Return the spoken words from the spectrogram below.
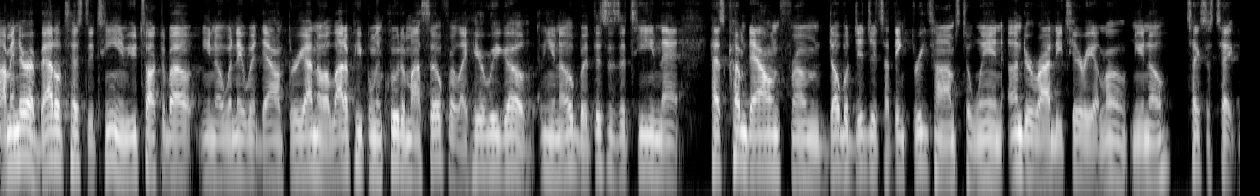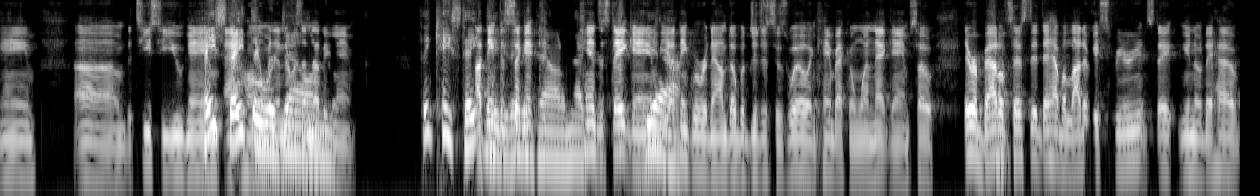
I mean they're a battle tested team. You talked about, you know, when they went down three. I know a lot of people, including myself, were like, "Here we go," you know. But this is a team that has come down from double digits, I think, three times to win under Rodney Terry alone. You know, Texas Tech game, um, the TCU game, K State. They were down. there was another game. I think K State. I think the second Kansas State game, yeah. yeah. I think we were down double digits as well and came back and won that game. So they were battle tested. They have a lot of experience. They, you know, they have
